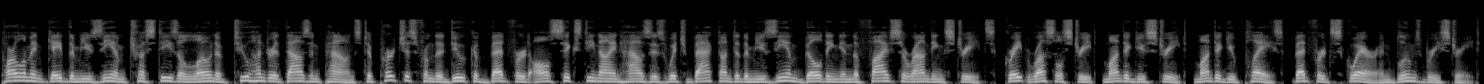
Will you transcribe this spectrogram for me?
Parliament gave the museum trustees a loan of £200,000 to purchase from the Duke of Bedford all 69 houses which backed onto the museum building in the five surrounding streets, Great Russell Street, Montague Street, Montague Place, Bedford Square and Bloomsbury Street.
